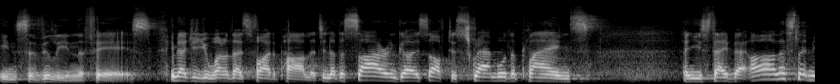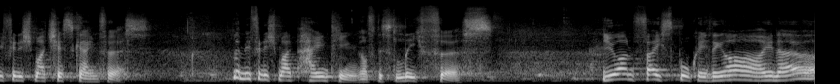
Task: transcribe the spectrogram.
in civilian affairs. Imagine you're one of those fighter pilots. You know, the siren goes off to scramble the planes, and you stay back. Oh, let's let me finish my chess game first. Let me finish my painting of this leaf first. You're on Facebook and you think, oh, you know,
